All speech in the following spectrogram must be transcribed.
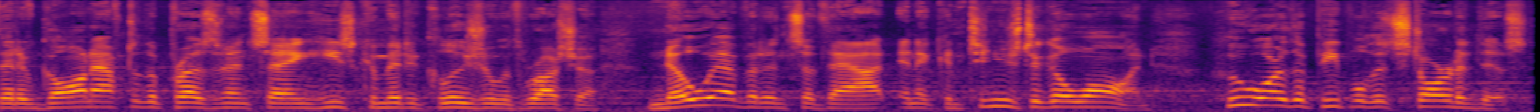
that have gone after the president saying he's committed collusion with Russia. No evidence of that, and it continues to go on. Who are the people that started this?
